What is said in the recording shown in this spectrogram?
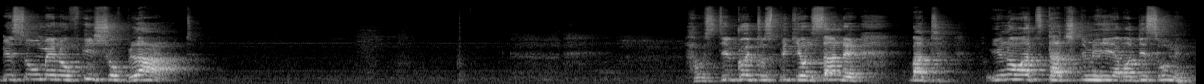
This woman of issue of blood. I was still going to speak on Sunday, but you know what touched me here about this woman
